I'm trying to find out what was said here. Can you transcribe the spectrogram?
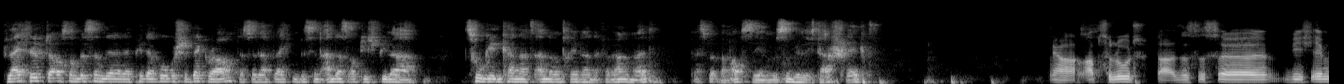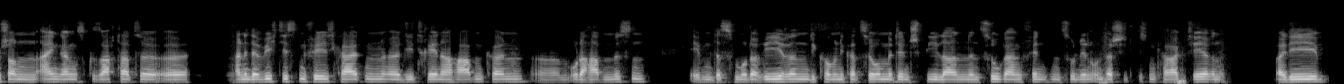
Vielleicht hilft da auch so ein bisschen der, der pädagogische Background, dass er da vielleicht ein bisschen anders auf die Spieler zugehen kann als andere Trainer in der Vergangenheit. Das wird man auch sehen müssen, wie sich da schlägt. Ja, absolut. Das ist, äh, wie ich eben schon eingangs gesagt hatte, äh, eine der wichtigsten Fähigkeiten, äh, die Trainer haben können äh, oder haben müssen. Eben das Moderieren, die Kommunikation mit den Spielern, einen Zugang finden zu den unterschiedlichen Charakteren. Weil die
